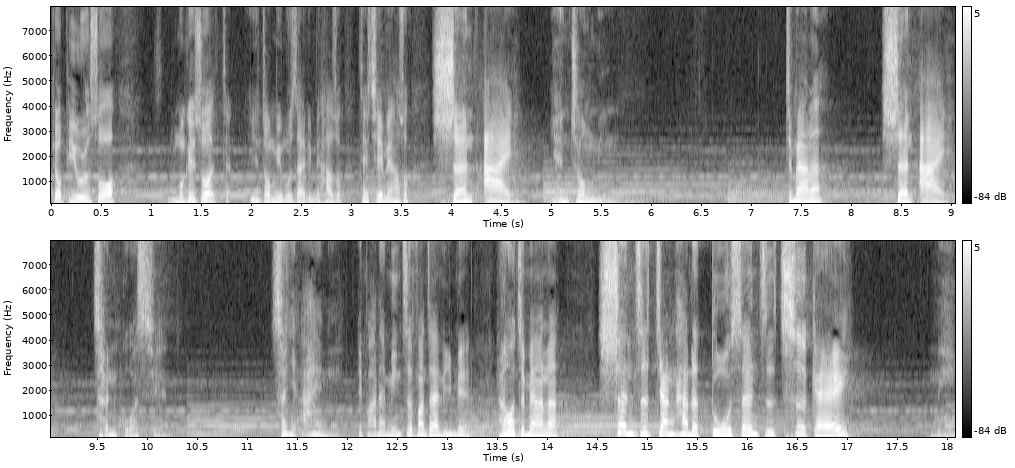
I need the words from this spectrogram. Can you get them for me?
就譬如说，我们可以说严中明不在里面，他说在前面，他说神爱严中明，怎么样呢？神爱陈国贤，神也爱你，你把他名字放在里面，然后怎么样呢？甚至将他的独生子赐给你。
